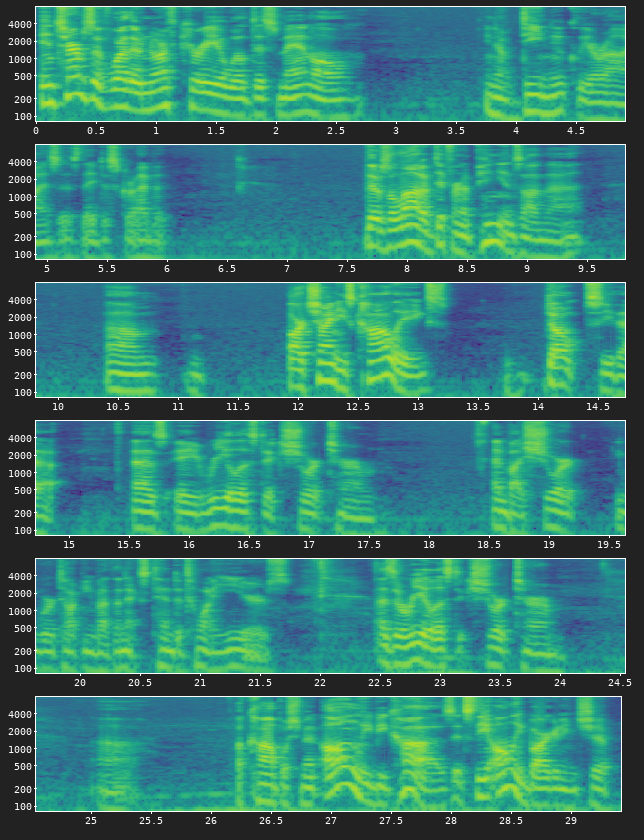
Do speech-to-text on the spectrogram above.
In terms of whether North Korea will dismantle, you know, denuclearize, as they describe it, there's a lot of different opinions on that. Um, our Chinese colleagues don't see that as a realistic short term, and by short, we're talking about the next 10 to 20 years, as a realistic short term uh, accomplishment only because it's the only bargaining chip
